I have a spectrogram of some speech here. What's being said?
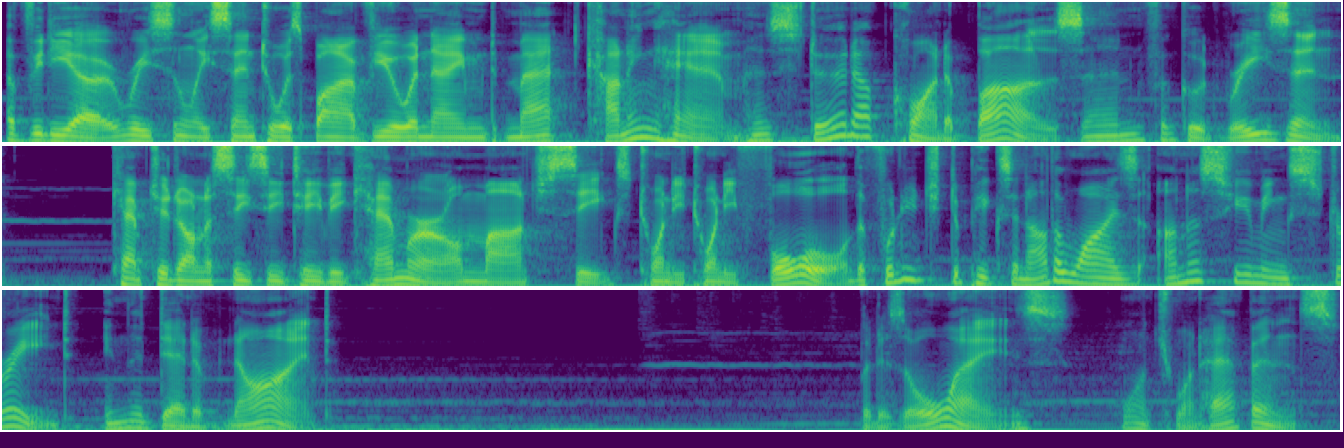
A video recently sent to us by a viewer named Matt Cunningham has stirred up quite a buzz, and for good reason. Captured on a CCTV camera on March 6, 2024, the footage depicts an otherwise unassuming street in the dead of night. But as always, watch what happens.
